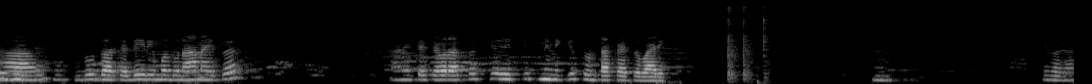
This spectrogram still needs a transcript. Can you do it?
हा भेटतात. दुधाच्या डेअरीमधून आणायचं. आणि त्याच्यावर असं कि किसणीने किसून टाकायचं बारीक. हे बघा.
